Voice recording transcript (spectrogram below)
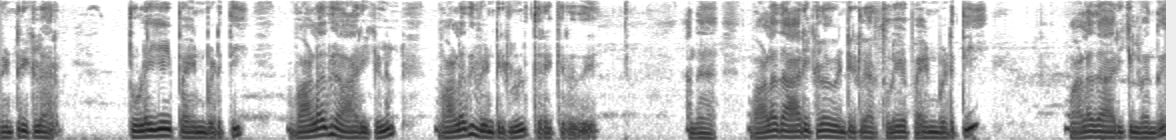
வென்ட்ரிகுலார் துளையை பயன்படுத்தி வலது ஆரிக்கிளில் வலது வென்ட்ரிக்கிளுள் திறக்கிறது. அந்த வலது ஆரிக்கிலோ வென்ட்ரிகுலர் துளையை பயன்படுத்தி வலது ஆரிக்கில் வந்து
